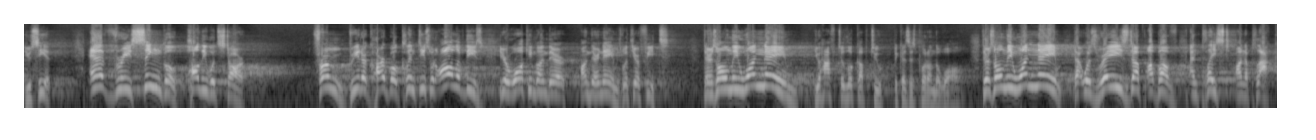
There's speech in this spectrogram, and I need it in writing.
you see it. Every single Hollywood star, from Greta Garbo, Clint Eastwood, all of these, you're walking on their, on their names with your feet. There's only one name you have to look up to because it's put on the wall. There's only one name that was raised up above and placed on a plaque,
